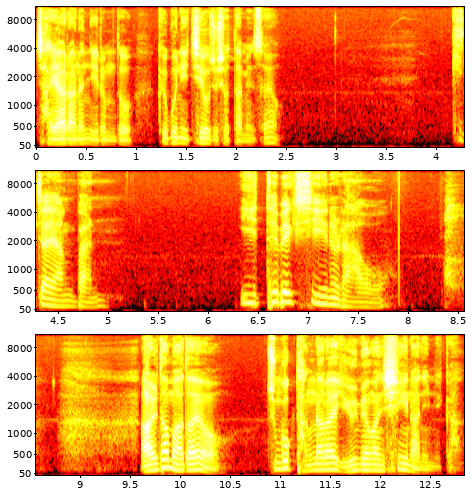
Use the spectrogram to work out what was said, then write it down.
자야라는 이름도 그분이 지어주셨다면서요? 기자 양반 이태백 시인을 아오. 알다 마다요. 중국 당나라의 유명한 시인 아닙니까?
